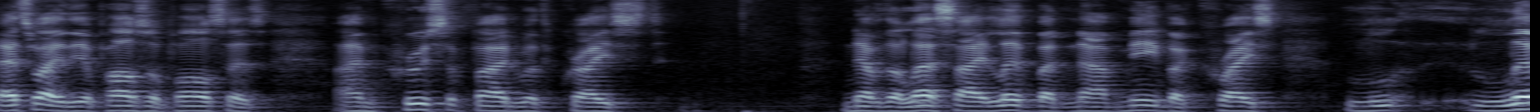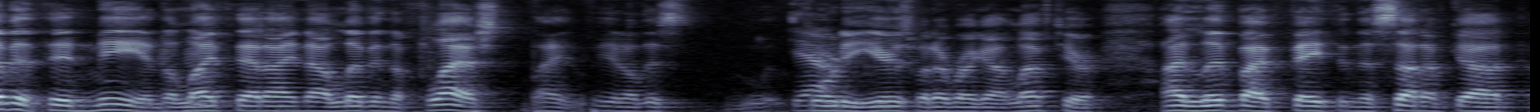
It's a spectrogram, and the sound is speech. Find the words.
That's why the Apostle Paul says, "I'm crucified with Christ. Nevertheless, I live, but not me, but Christ l- liveth in me, and the Mm-hmm. life that I now live in the flesh. My, you know, this Yeah. forty years, whatever I got left here, I live by faith in the Son of God,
